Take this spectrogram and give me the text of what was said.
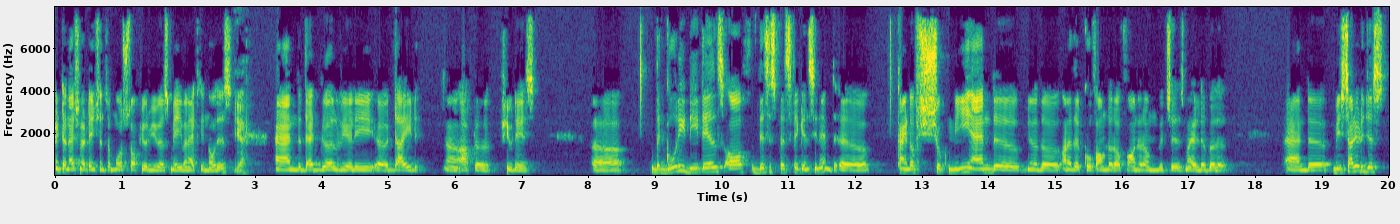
international attention. So most of your viewers may even actually know this. Yeah. And that girl really uh, died uh, after a few days. Uh, the gory details of this specific incident uh, kind of shook me and you know the another co-founder of Honorum, which is my elder brother. And we started to just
